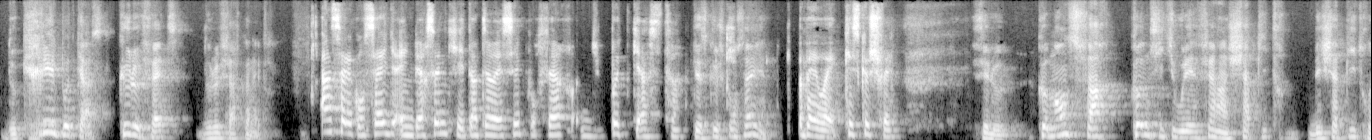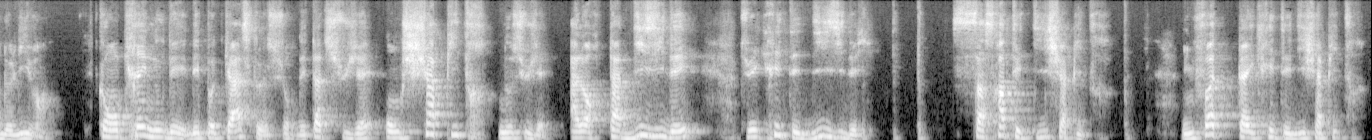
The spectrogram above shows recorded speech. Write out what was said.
de créer le podcast que le fait de le faire connaître un seul conseil à une personne qui est intéressée pour faire du podcast Qu'est-ce que je conseille? Ben ouais, qu'est-ce que je fais? Fais-le. Commence par comme si tu voulais faire un chapitre, des chapitres de livres. Quand on crée, nous, des, podcasts sur des tas de sujets, on chapitre nos sujets. Alors, tu as 10 idées, tu écris tes 10 idées. Ça sera tes 10 chapitres. Une fois que tu as écrit tes 10 chapitres,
